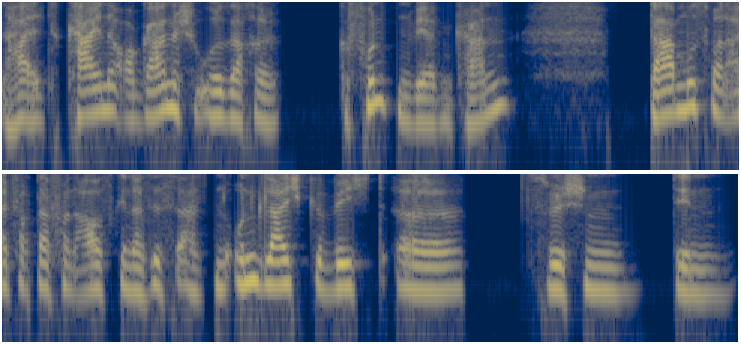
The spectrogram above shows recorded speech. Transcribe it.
halt keine organische Ursache gefunden werden kann, da muss man einfach davon ausgehen, das ist halt ein Ungleichgewicht äh, zwischen den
